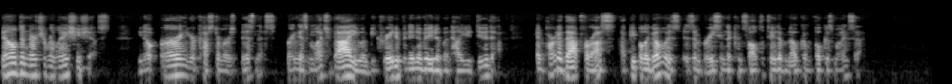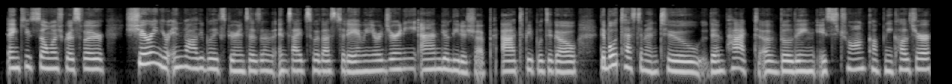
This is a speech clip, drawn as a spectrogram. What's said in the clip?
build and nurture relationships. You know, earn your customers' business, bring as much value, and be creative and innovative in how you do that. And part of that for us, at People to Go, is is embracing the consultative and outcome focused mindset. Thank you so much, Chris, for sharing your invaluable experiences and insights with us today. I mean, your journey and your leadership at People to Go, they're both testament to the impact of building a strong company culture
